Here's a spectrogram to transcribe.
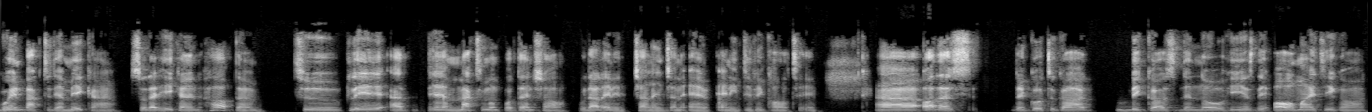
going back to their maker so that he can help them to play at their maximum potential without any challenge and any difficulty. Uh, others, they go to God because they know he is the almighty God.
